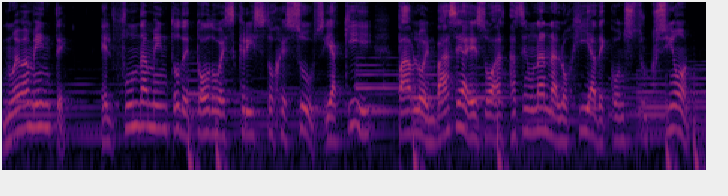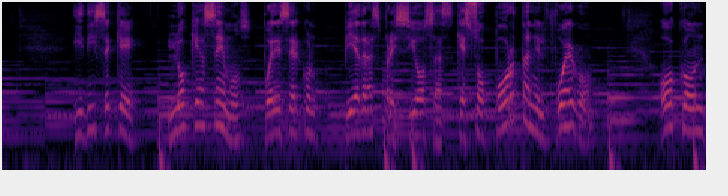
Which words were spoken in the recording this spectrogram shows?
Nuevamente, el fundamento de todo es Cristo Jesús. Y aquí Pablo en base a eso hace una analogía de construcción. Y dice que lo que hacemos puede ser con piedras preciosas que soportan el fuego o con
